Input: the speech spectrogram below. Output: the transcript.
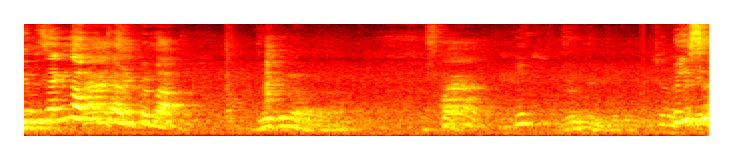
నిజంగా అమృత అనుకున్నా. పిలుసు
